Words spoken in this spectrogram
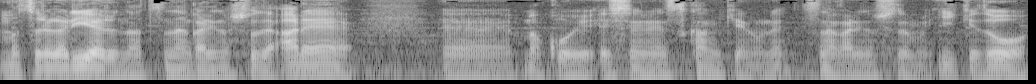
まあ、それがリアルなつながりの人であれ、えーまあ、こういう SNS 関係のねつながりの人でもいいけど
